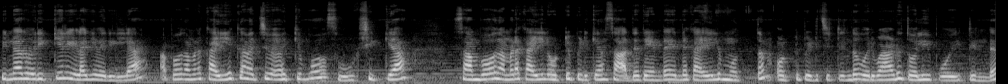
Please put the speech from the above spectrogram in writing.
പിന്നെ അത് ഒരിക്കലും ഇളകി വരില്ല. അപ്പോൾ നമ്മൾ കൈയൊക്കെ വെച്ച് വയ്ക്കുമ്പോൾ സൂക്ഷിക്കുക. സംഭവം നമ്മുടെ കയ്യിൽ ഒട്ടിപ്പിടിക്കാൻ സാധ്യതയുണ്ട്. എന്റെ കയ്യിൽ മൊത്തം ഒട്ടിപ്പിടിച്ചിട്ടുണ്ട്. ഒരുപാട് തൊലി പോയിട്ടുണ്ട്.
